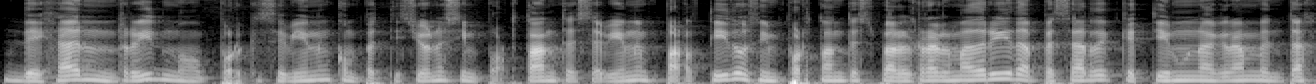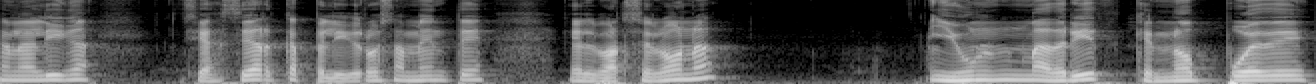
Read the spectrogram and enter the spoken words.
dejar en ritmo, porque se vienen competiciones importantes, se vienen partidos importantes para el Real Madrid, a pesar de que tiene una gran ventaja en la liga, se acerca peligrosamente el Barcelona y un Madrid que no puede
